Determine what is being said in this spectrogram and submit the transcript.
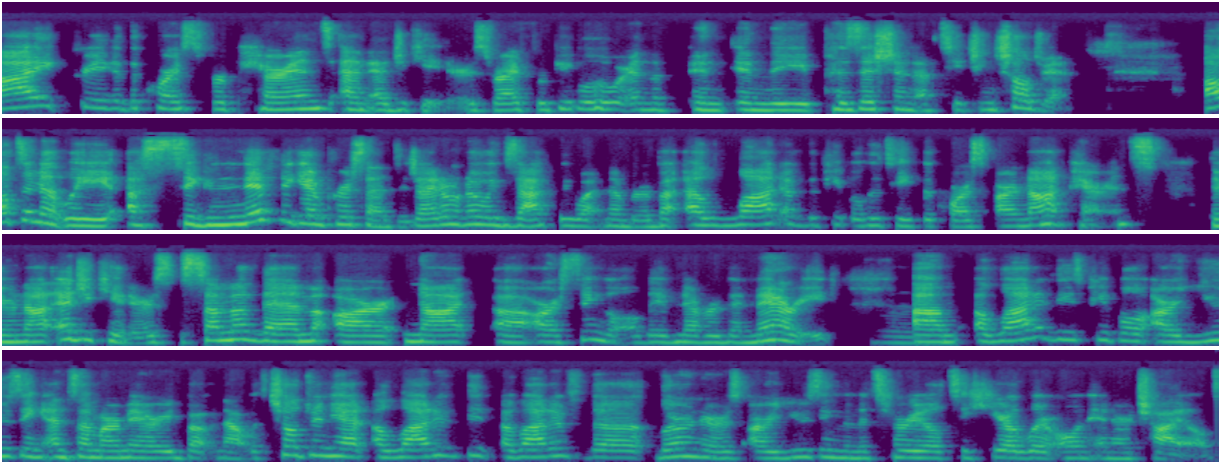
I created the course for parents and educators, right? For people who are in the in, in the position of teaching children ultimately a significant percentage i don't know exactly what number but a lot of the people who take the course are not parents they're not educators. Some of them are not uh, are single. They've never been married. Mm. um, a lot of these people are using and some are married but not with children yet. A lot of the a lot of the learners are using the material to heal their own inner child.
